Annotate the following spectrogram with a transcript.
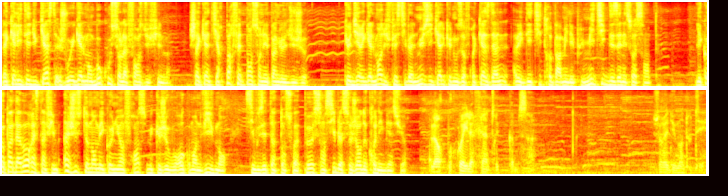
La qualité du cast joue également beaucoup sur la force du film. Chacun tire parfaitement son épingle du jeu. Que dire également du festival musical que nous offre Kasdan avec des titres parmi les plus mythiques des années 60. Les copains d'abord reste un film injustement méconnu en France mais que je vous recommande vivement si vous êtes un tant soit peu sensible à ce genre de chronique bien sûr. Alors pourquoi il a fait un truc comme ça? J'aurais dû m'en douter.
